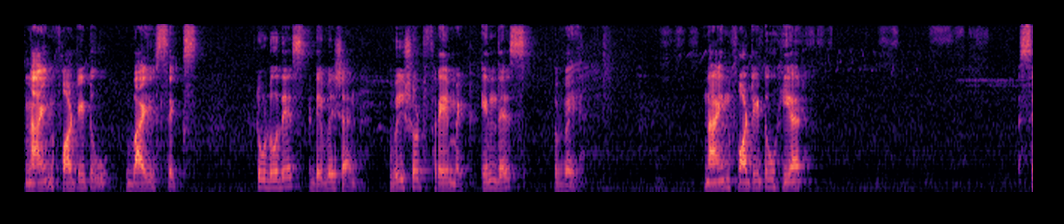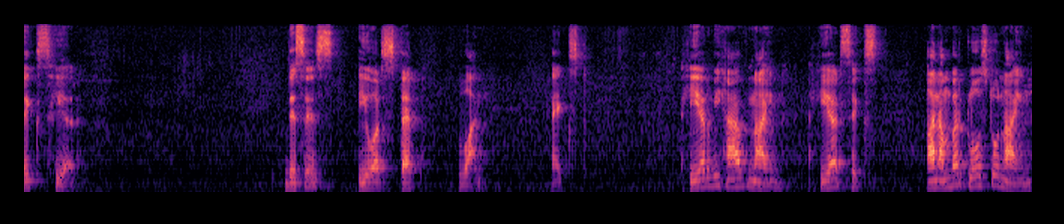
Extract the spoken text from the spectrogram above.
942 by 6. To do this division, we should frame it in this way. 942 here, 6 here. This is your step 1. Next. Here we have 9, here 6. A number close to 9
